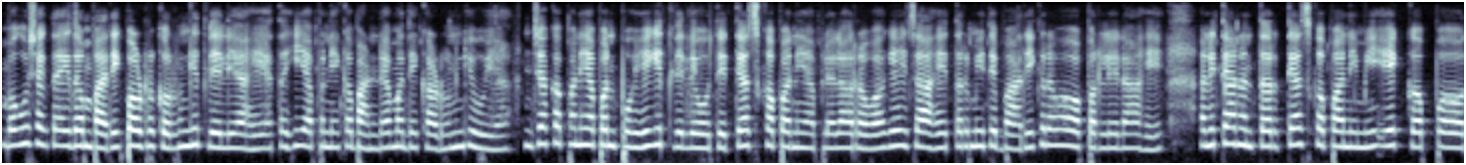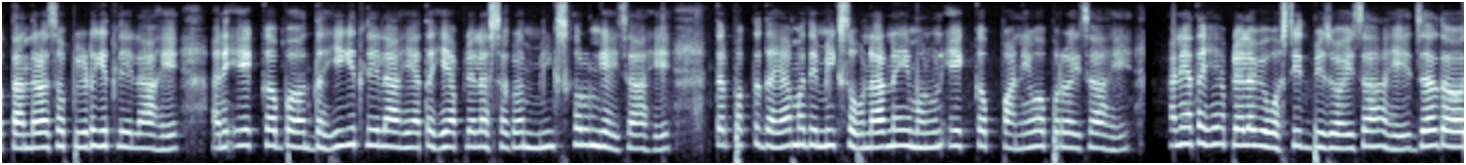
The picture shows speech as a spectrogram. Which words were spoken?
बघू शकता एकदम बारीक पावडर करून घेतलेली आहे. आता ही आपण एका भांड्यामध्ये काढून घेऊया. ज्या कपाने आपण पोहे घेतलेले होते त्याच कपाने आपल्याला रवा घ्यायचा आहे. तर मी ते बारीक रवा वापरलेला आहे. आणि त्यानंतर त्याच कपाने मी एक कप तांदळाचं पीठ घेतलेलं आहे आणि एक कप दही घेतलेलं आहे. आता हे आपल्याला सगळं मिक्स करून घ्यायचं आहे. तर फक्त दह्यामध्ये मिक्स होणार नाही म्हणून एक कप पाणी वापरायचं आहे. आणि आता हे आपल्याला व्यवस्थित भिजवायचं आहे. जर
